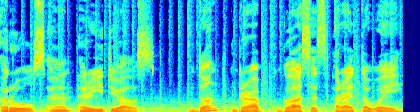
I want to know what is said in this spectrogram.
rules and rituals. Don't grab glasses right away.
